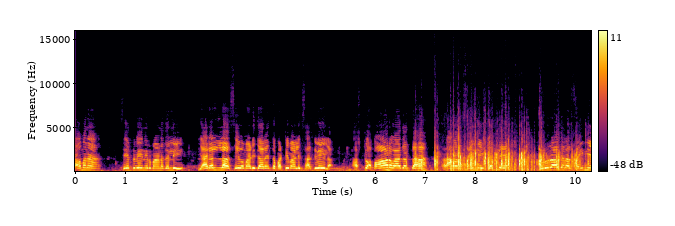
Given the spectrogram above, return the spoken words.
ರಾಮನ ಸೇತುವೆ ನಿರ್ಮಾಣದಲ್ಲಿ ಯಾರೆಲ್ಲ ಸೇವೆ ಮಾಡಿದ್ದಾರೆ ಅಂತ ಪಟ್ಟಿ ಮಾಡ್ಲಿಕ್ಕೆ ಸಾಧ್ಯವೇ ಇಲ್ಲ. ಅಷ್ಟು ಅಪಾರವಾದಂತಹ ರಾಮನ ಸೈನ್ಯ ಇದ್ದಂತೆ ಗುರುರಾಜರ ಸೈನ್ಯ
